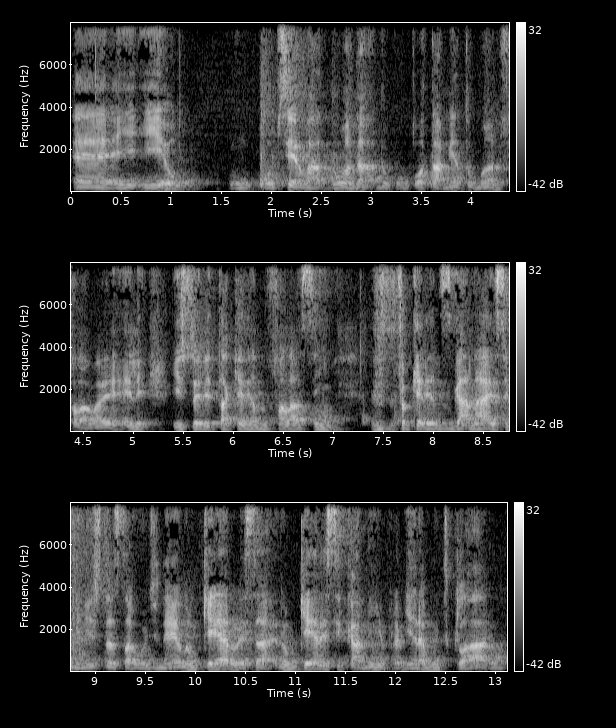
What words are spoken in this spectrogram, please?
É, e, e, eu, um observador da, do comportamento humano, falava, ele, isso ele está querendo falar assim, estou querendo esganar esse ministro da Saúde, né? Eu não quero essa, não quero esse caminho. Para mim era muito claro.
